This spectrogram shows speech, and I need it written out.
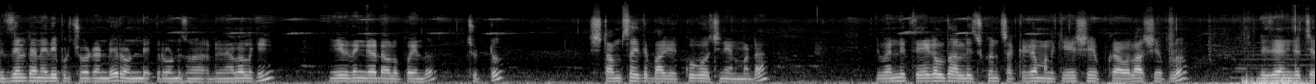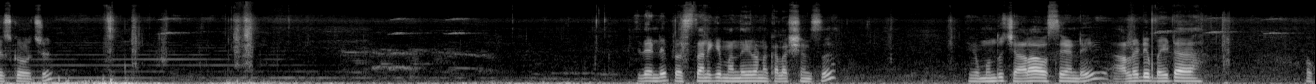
రిజల్ట్ అనేది ఇప్పుడు చూడండి రెండు రెండు రెండు నెలలకి ఏ విధంగా డెవలప్ అయిందో. చుట్టూ స్టంప్స్ అయితే బాగా ఎక్కువగా వచ్చినాయి అనమాట ఇవన్నీ తీగలతో అల్లించుకొని చక్కగా మనకి ఏ షేప్ కావాలో ఆ షేప్లో డిజైన్గా చేసుకోవచ్చు. ఇదండి ప్రస్తుతానికి మన దగ్గర ఉన్న కలెక్షన్స్ ఇక ముందు చాలా వస్తాయండి. ఆల్రెడీ బయట ఒక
